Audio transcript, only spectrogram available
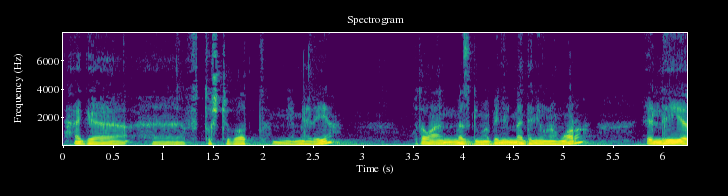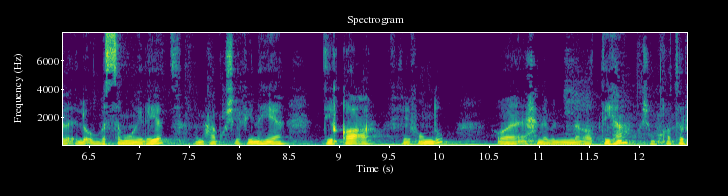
حاجة آه، في التشطيبات المعمارية وطبعا مزج ما بين المدني والعمارة اللي هي القبة السماوية ديت زي ما حضراتكم شايفين هي دي قاعة في فندق وإحنا بنغطيها عشان خاطر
